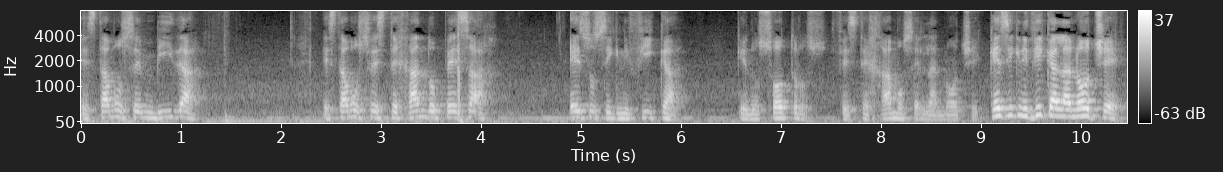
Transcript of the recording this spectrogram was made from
Estamos en vida estamos festejando Pesach. Eso significa que nosotros festejamos en la noche. ¿Qué significa en la noche?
